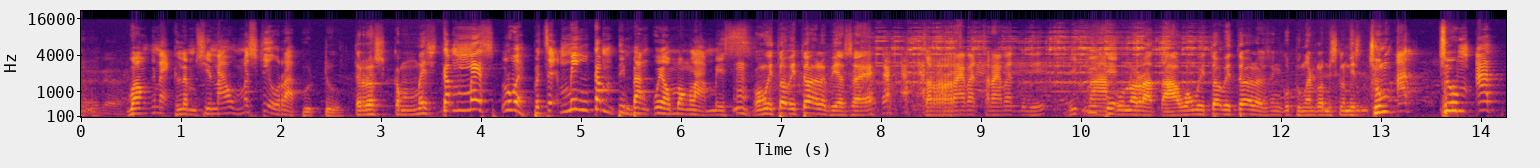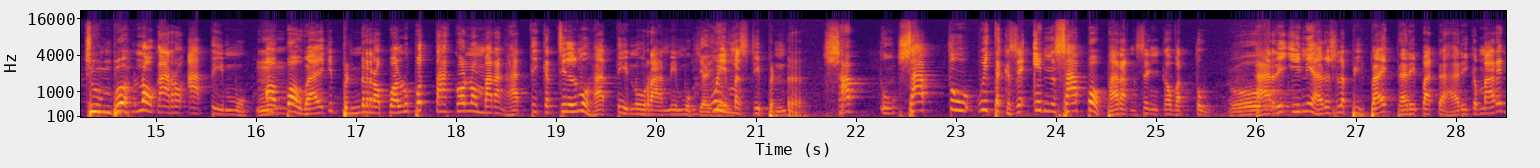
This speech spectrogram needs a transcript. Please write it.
Wong nek gelem sinau mesti ora bodho. Terus kemis. Kemis luwih becik mingkem timbang kowe omong lamis. Hmm, Wong wedok-wedok lho biasa ya. Cerewet-cerewet kuwi. Iki, aku ora tau wong wedok-wedok lho sing kudungan klemis-klemis. Jumat Jumat jumbuhno karo atimu. Hmm. Apa wae iki bener apa luput takono marang hati kecilmu, hati nuranimu. Kuwi mesti bener. Sabtu. Sabtu kuwi tegese insapo barang sing kewetu. Oh. Hari ini harus lebih baik daripada hari kemarin,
